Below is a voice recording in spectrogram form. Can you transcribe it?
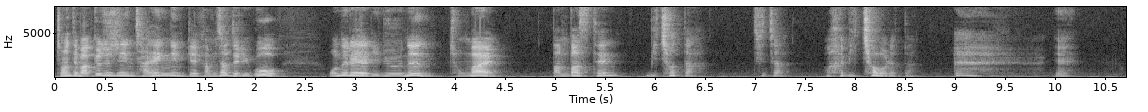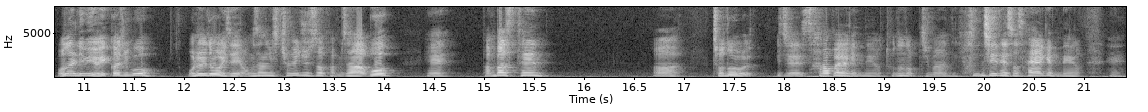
저한테 맡겨주신 자행님께 감사드리고 오늘의 리뷰는 정말 반바스텐 미쳤다. 진짜 와, 미쳐버렸다. 예. 오늘 리뷰 여기까지고 오늘도 이제 영상 시청해 주셔서 감사하고 예 반바스텐 아 저도 이제 사러 가야겠네요. 돈은 없지만 현질해서 사야겠네요. 예.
